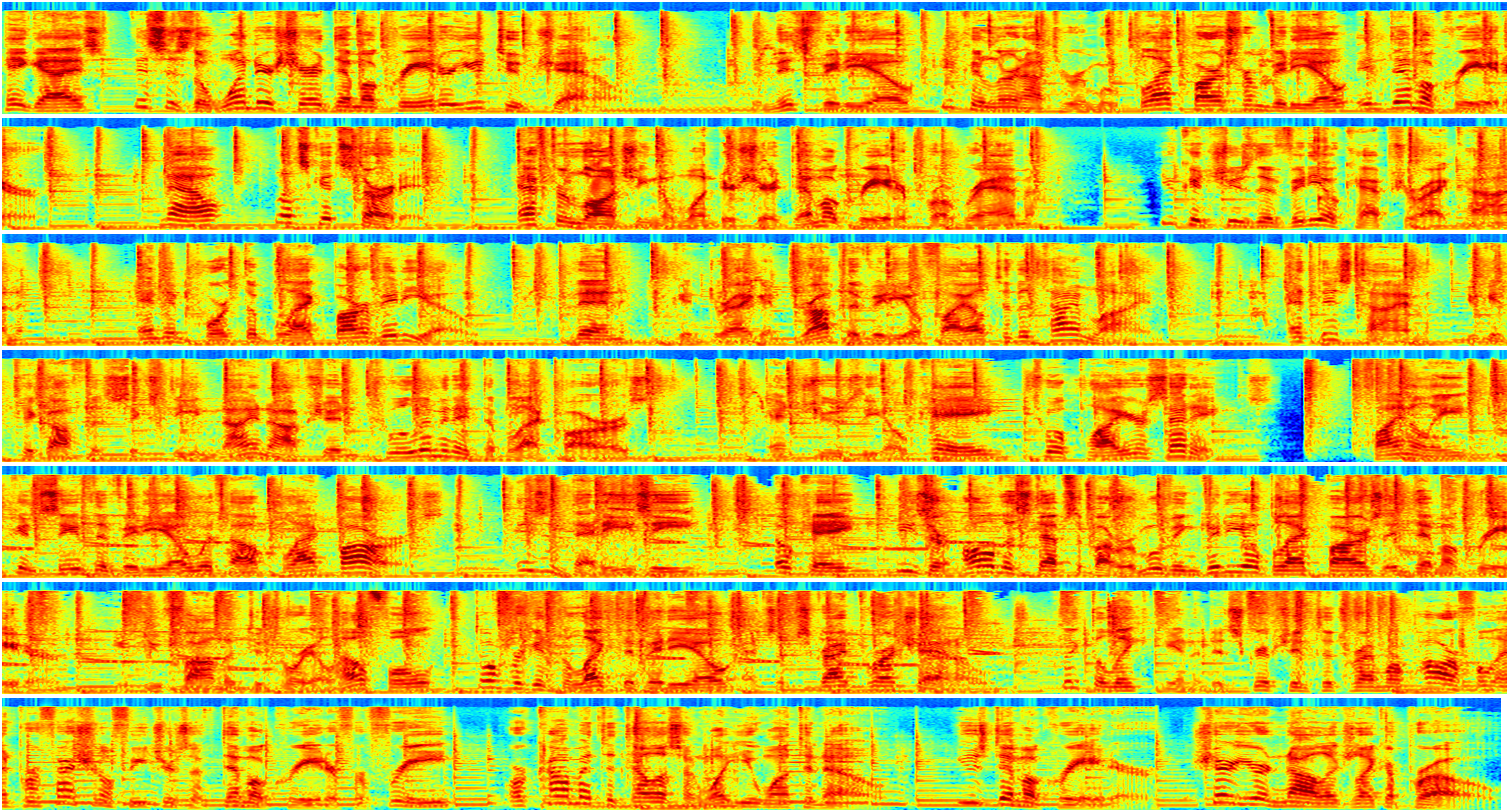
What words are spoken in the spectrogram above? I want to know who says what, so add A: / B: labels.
A: Hey guys, this is the Wondershare DemoCreator YouTube channel. In this video, you can learn how to remove black bars from video in DemoCreator. Now, let's get started. After launching the Wondershare DemoCreator program, you can choose the video capture icon and import the black bar video. Then, you can drag and drop the video file to the timeline. At this time, you can tick off the 16.9 option to eliminate the black bars and choose the OK to apply your settings. Finally, you can save the video without black bars. Isn't that easy? Okay, these are all the steps about removing video black bars in DemoCreator. If you found the tutorial helpful, don't forget to like the video and subscribe to our channel. Click the link in the description to try more powerful and professional features of DemoCreator for free, or comment to tell us on what you want to know. Use DemoCreator. Share your knowledge like a pro.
